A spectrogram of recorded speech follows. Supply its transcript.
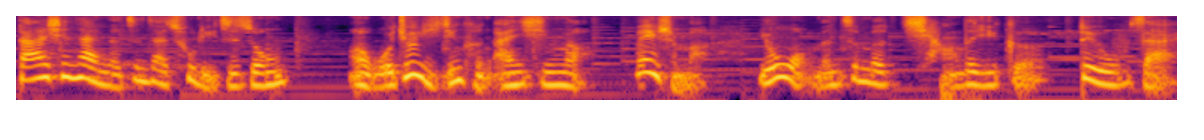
当然现在呢正在处理之中，啊，我就已经很安心了。为什么？有我们这么强的一个队伍在。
